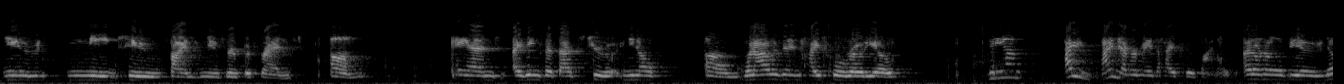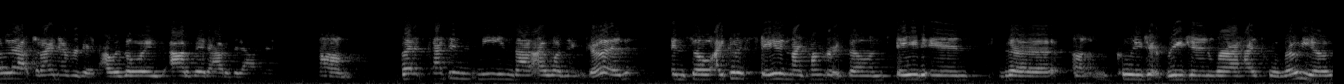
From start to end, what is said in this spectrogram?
you need to find a new group of friends. Um, and I think that that's true. You know, um, when I was in high school rodeo, damn, I, I never made the high school finals. I don't know if you know that, but I never did. I was always out of it, out of it, out of it. Um, but that didn't mean that I wasn't good. And so I could have stayed in my comfort zone, stayed in the um, collegiate region where I high school rodeos,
